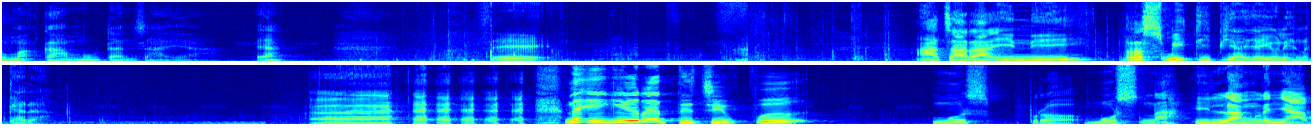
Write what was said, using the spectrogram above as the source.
cuma kamu dan saya, ya. Si. Acara ini resmi dibiayai oleh negara. Nek iki ora dijupuk muspro, musnah, hilang lenyap.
